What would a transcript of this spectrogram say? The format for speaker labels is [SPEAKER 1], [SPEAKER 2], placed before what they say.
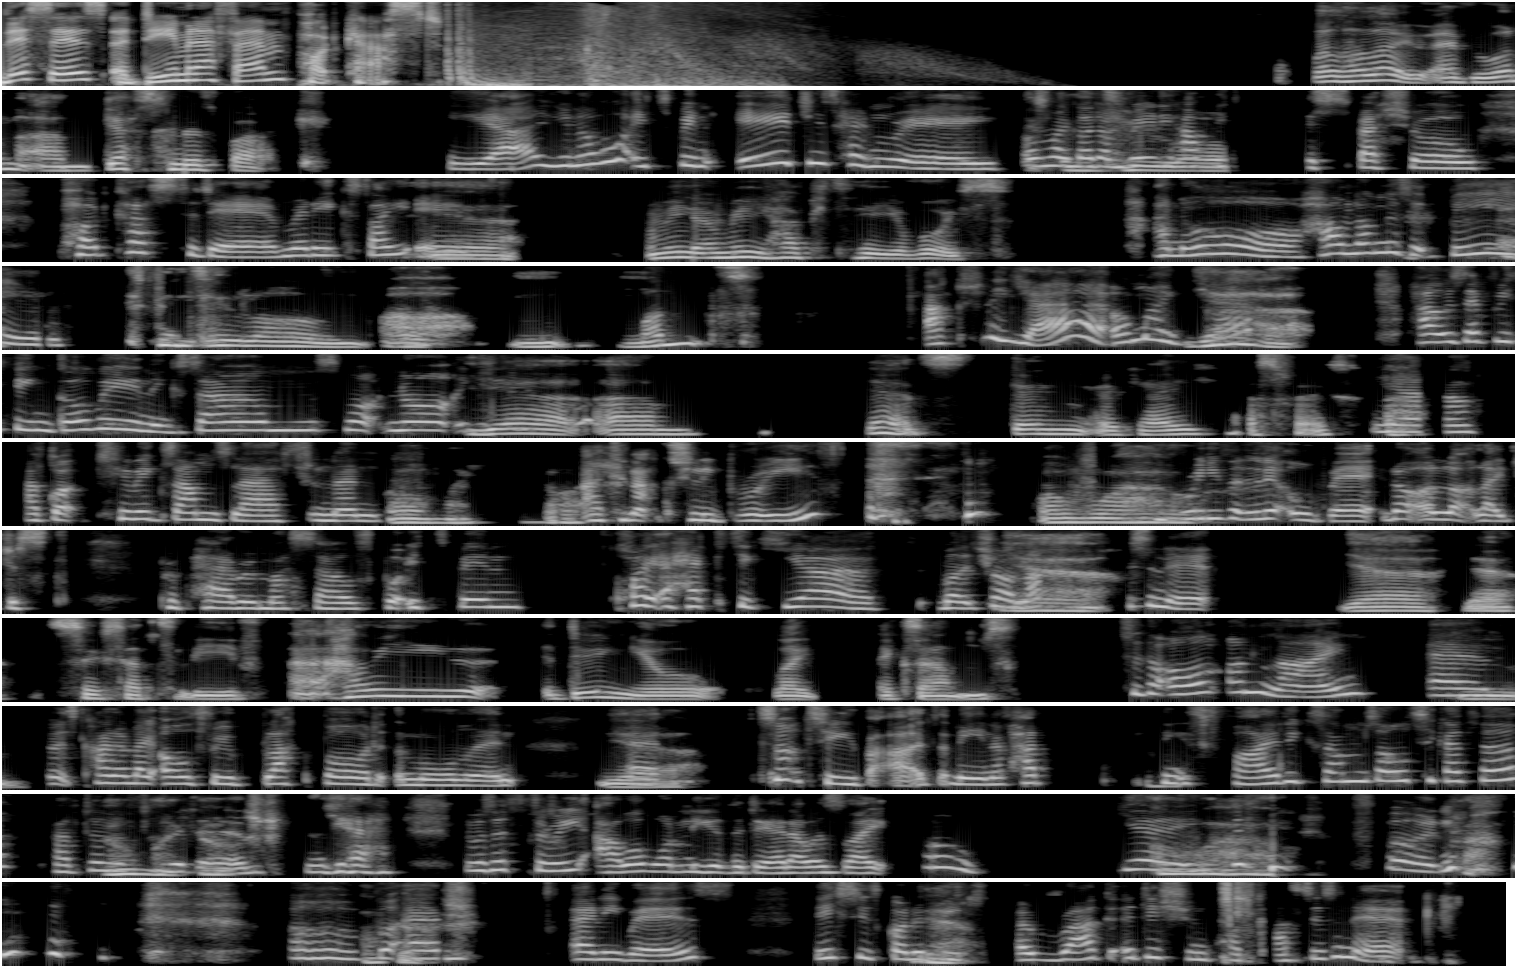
[SPEAKER 1] This is a Demon FM podcast.
[SPEAKER 2] Well, hello everyone, and guess who is back?
[SPEAKER 3] Yeah, you know what? It's been ages, Henry.
[SPEAKER 2] Oh it's
[SPEAKER 3] oh my god, I'm
[SPEAKER 2] too
[SPEAKER 3] really happy to do this special podcast today. I'm really excited.
[SPEAKER 2] Yeah, I'm really, I'm really happy to hear your voice.
[SPEAKER 3] I know. How long has it been?
[SPEAKER 2] It's been too long. Oh, m- months?
[SPEAKER 3] Actually, yeah. Oh my god.
[SPEAKER 2] Yeah,
[SPEAKER 3] How's everything going? Exams, whatnot?
[SPEAKER 2] yeah. Um, yeah, it's going okay, I suppose.
[SPEAKER 3] Yeah. I've got two exams left and then
[SPEAKER 2] Oh my gosh.
[SPEAKER 3] I can actually breathe.
[SPEAKER 2] Oh wow.
[SPEAKER 3] breathe a little bit, not a lot, like just preparing myself. But it's been quite a hectic year. Well, it's your last,
[SPEAKER 2] Yeah,
[SPEAKER 3] isn't it?
[SPEAKER 2] yeah, yeah. It's so sad to leave. Uh, how are you doing your like exams?
[SPEAKER 3] So they're all online. Um,
[SPEAKER 2] Mm,
[SPEAKER 3] so it's kind of like all through Blackboard at the moment.
[SPEAKER 2] yeah.
[SPEAKER 3] It's not too bad. I mean, I've had I think it's five exams altogether. I've done
[SPEAKER 2] Oh
[SPEAKER 3] a few of them. Yeah, there was a three-hour one the other day, and I was like, "Oh, yay,
[SPEAKER 2] wow.
[SPEAKER 3] fun!" oh,
[SPEAKER 2] Oh
[SPEAKER 3] but um, anyways, this is going to
[SPEAKER 2] Yeah.
[SPEAKER 3] be a rag edition podcast, isn't it?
